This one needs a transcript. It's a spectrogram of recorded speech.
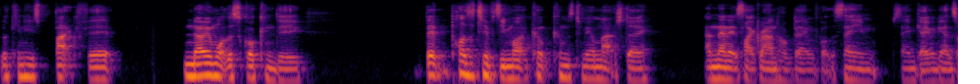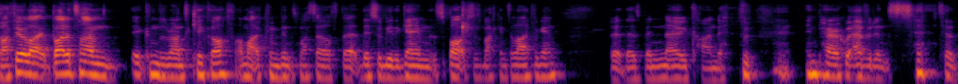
looking who's back fit, knowing what the squad can do. Bit positivity might come, comes to me on match day. And then it's like Groundhog Day we've got the same same game again. So I feel like by the time it comes around to kick off, I might have convinced myself that this will be the game that sparks us back into life again. But there's been no kind of empirical evidence to,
